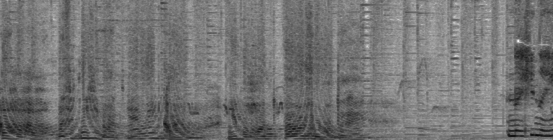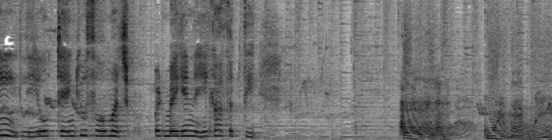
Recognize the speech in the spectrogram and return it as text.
हाँ हाँ हाँ बस इतनी सी बात ये मीट खाओ। ये बहुत पावरफुल होता है। नहीं नहीं Leo thank you so much but मैं ये नहीं खा सकती। हाँ हाँ हाँ हाँ कोई बात नहीं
